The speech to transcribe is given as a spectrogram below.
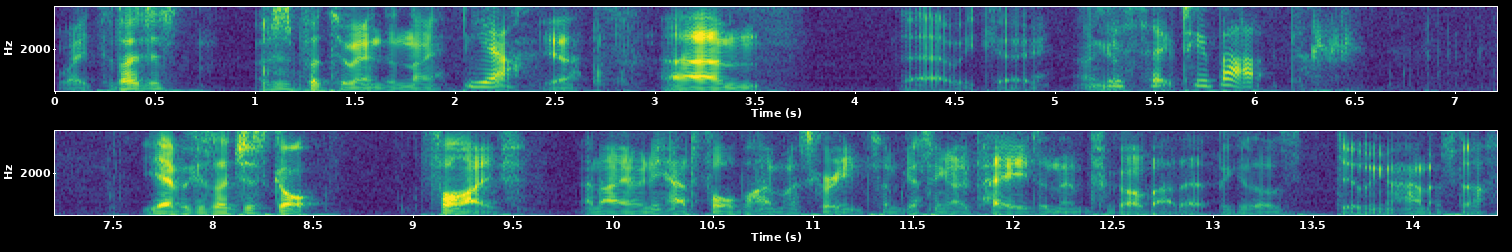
Wait, did I just? I just put two in, didn't I? Yeah. Yeah. Um, there we go. I'm You gonna, just take two back. yeah, because I just got five, and I only had four behind my screen, so I'm guessing I paid and then forgot about it because I was dealing with Hannah stuff.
